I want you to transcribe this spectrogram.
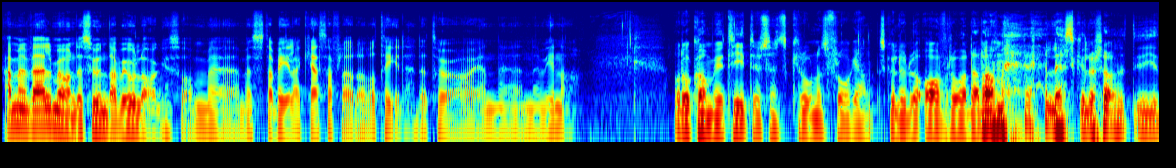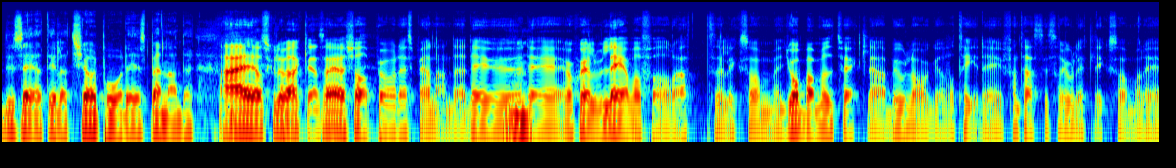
ja, men välmående sunda bolag som, eh, med stabila kassaflöden över tid. Det tror jag är en, en vinnare. Och då kommer ju 10 000 kronors frågan. Skulle du avråda dem? Eller skulle du, du säga till att kör på, det är spännande? Nej, jag skulle verkligen säga kör på, det är spännande. Det är ju mm. det jag själv lever för att liksom jobba med att utveckla bolag över tid. Det är fantastiskt roligt liksom. Och det,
